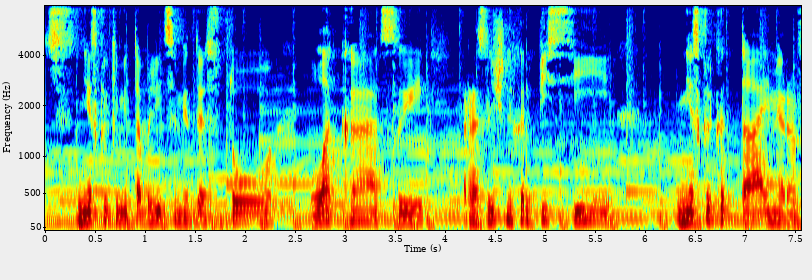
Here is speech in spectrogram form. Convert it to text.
с несколькими таблицами D100, локаций, различных NPC, несколько таймеров,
